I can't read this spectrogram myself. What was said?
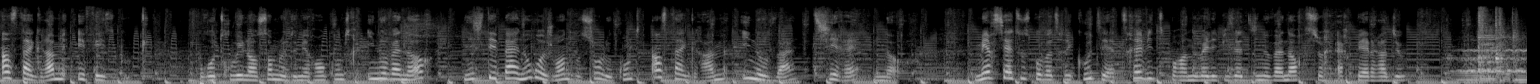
Instagram et Facebook. Pour retrouver l'ensemble de mes rencontres Innovanor, n'hésitez pas à nous rejoindre sur le compte Instagram innova-nord. Merci à tous pour votre écoute et à très vite pour un nouvel épisode d'Innovanor sur RPL Radio. Bye.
